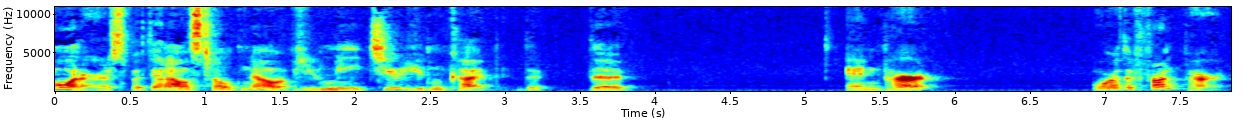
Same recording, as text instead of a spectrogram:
Corners, but then I was told, no, if you need to, you can cut the, the end part or the front part.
